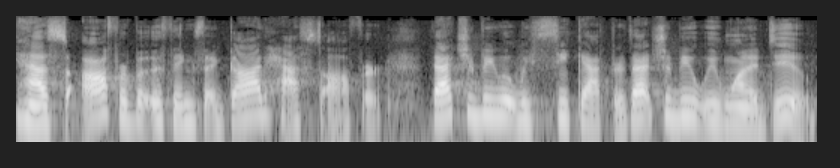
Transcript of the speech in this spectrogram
has to offer, but the things that God has to offer. That should be what we seek after. That should be what we want to do.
